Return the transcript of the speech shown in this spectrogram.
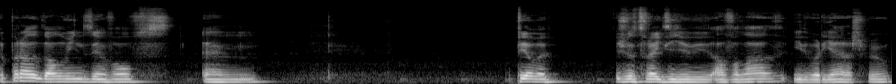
A parada de Halloween desenvolve-se um, pela Junta de Freguesia de Alvalade e do Ariar, acho eu.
